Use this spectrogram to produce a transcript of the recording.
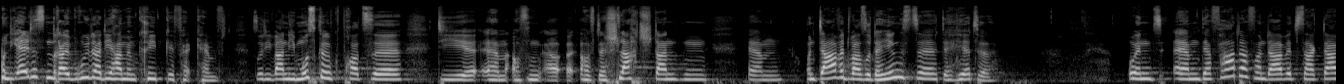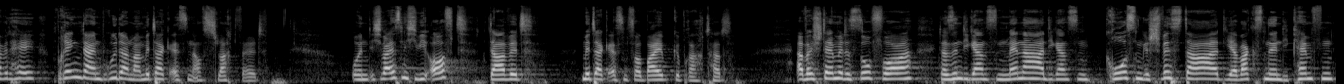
Und die ältesten drei Brüder, die haben im Krieg gekämpft. So, die waren die Muskelprotze, die ähm, auf, äh, auf, der Schlacht standen. Ähm, und David war so der Jüngste, der Hirte. Und ähm, der Vater von David sagt David, hey, bring deinen Brüdern mal Mittagessen aufs Schlachtfeld. Und ich weiß nicht, wie oft David Mittagessen vorbeigebracht hat. Aber ich stelle mir das so vor, da sind die ganzen Männer, die ganzen großen Geschwister, die Erwachsenen, die kämpfen.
